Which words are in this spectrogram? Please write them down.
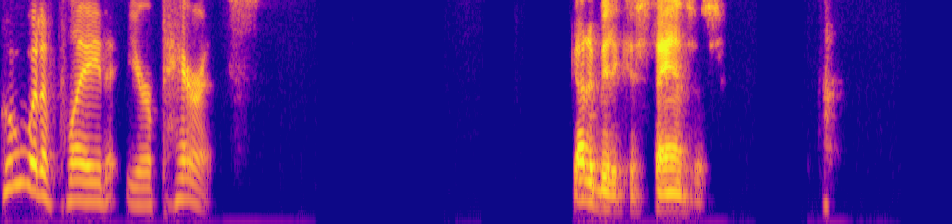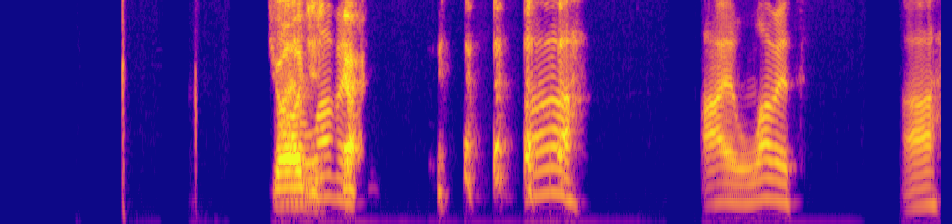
who would have played your parents? Got to be the Costanzas. George I love it. ah, I love it. Ah,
